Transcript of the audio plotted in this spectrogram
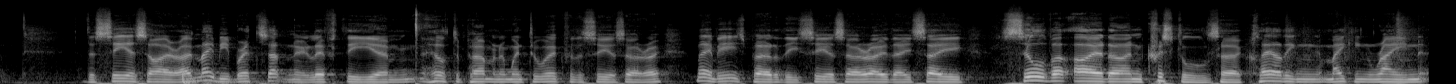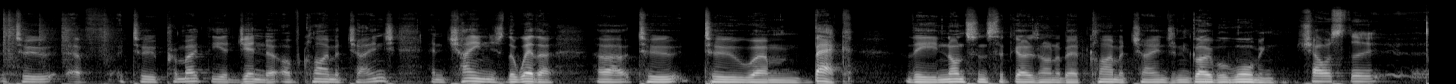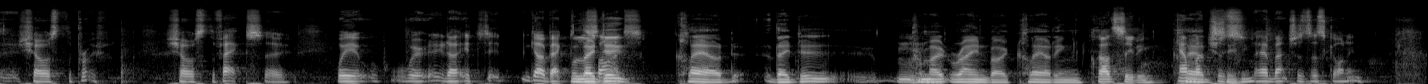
the CSIRO, maybe Brett Sutton, who left the um, health department and went to work for the CSIRO, maybe he's part of the CSIRO. They say silver iodine crystals are clouding, making rain to uh, f- to promote the agenda of climate change and change the weather uh, to to um, back the nonsense that goes on about climate change and global warming. show us the uh, show us the proof, show us the facts. So we're we're you know it's it, go back to Well, the they science. do cloud. They do promote rain by clouding. cloud seeding. How cloud much is how much has this gone in?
